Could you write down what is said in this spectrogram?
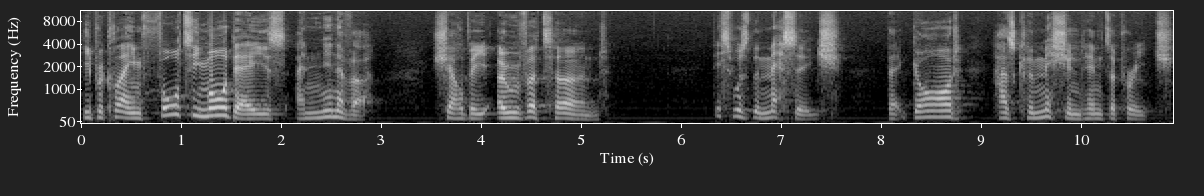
He proclaimed, 40 more days, and Nineveh shall be overturned. This was the message that God has commissioned him to preach.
